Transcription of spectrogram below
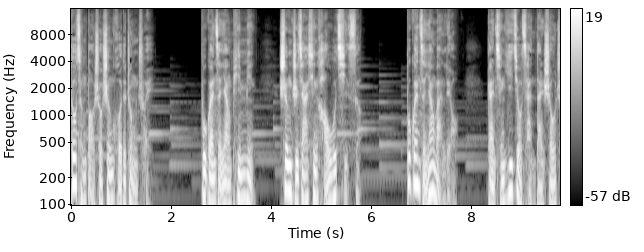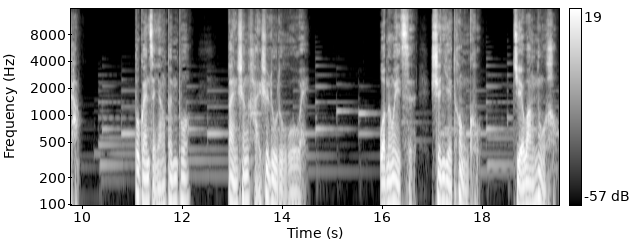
都曾饱受生活的重锤，不管怎样拼命，升职加薪毫无起色；不管怎样挽留，感情依旧惨淡收场；不管怎样奔波。”半生还是碌碌无为，我们为此深夜痛苦、绝望怒吼，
